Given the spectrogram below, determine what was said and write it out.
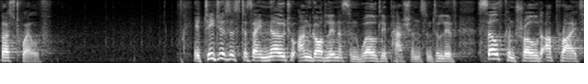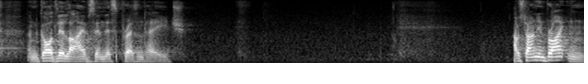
Verse 12. It teaches us to say no to ungodliness and worldly passions and to live self controlled, upright, and godly lives in this present age. I was down in Brighton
